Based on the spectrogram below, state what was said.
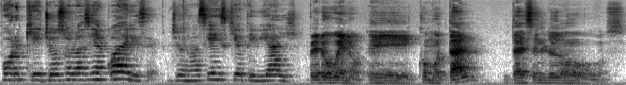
Porque yo solo hacía cuádriceps, yo no hacía isquiotibial. Pero bueno, eh, como tal, das en los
